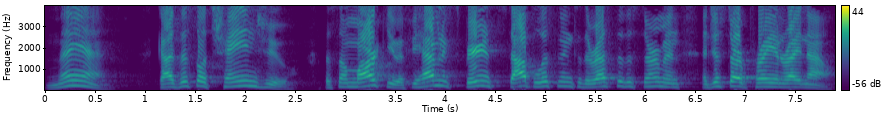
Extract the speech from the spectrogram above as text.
Man, guys, this will change you. This will mark you. If you haven't experienced, stop listening to the rest of the sermon and just start praying right now.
